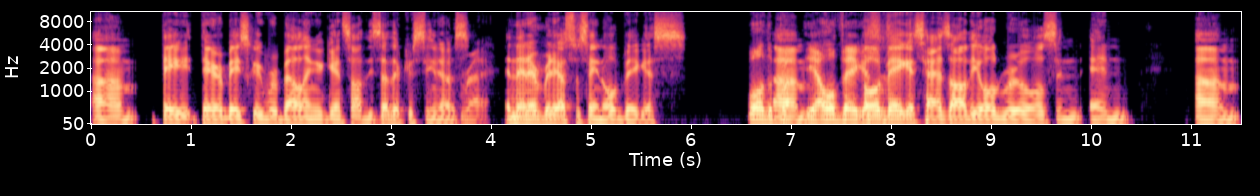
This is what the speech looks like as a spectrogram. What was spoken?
Um, they they are basically rebelling against all these other casinos. Right. And then everybody else was saying Old Vegas. Well, the pro- Um, yeah, old Vegas. Old is- Vegas has all the old rules and and um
